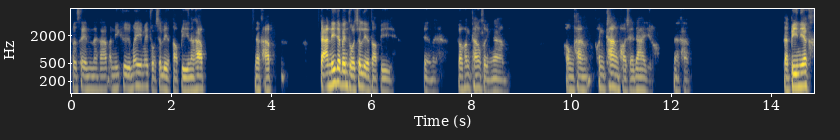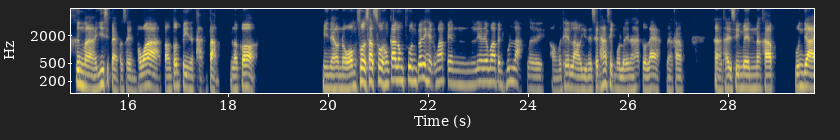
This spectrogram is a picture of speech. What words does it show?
18%นะครับ อันนี้คือไม่ไม่ถั่วเฉลี่ยต่อปีนะครับนะครับ แต่อันนี้จะเป็นถั่วเฉลี่ยต่อปีเห็นไหมก็ค่อนข้างสวยงามค่อนข้างค่อนข้างพอใช้ได้อยู่นะครับ แต่ปีนี้ขึ้นมา 28%เพราะว่าตอนต้นปีเนี่ยฐานต่ำแล้วก็ มีแนวโน้ม ส่วนสัดส่วนของการลงทุนก็จะเห็นว่าเป็นเรียกได้ว่าเป็นหุ้นหลักเลยของประเทศเราอยู่ในเซ็ตห้าสิบหมดเลยนะฮะตัวแรกนะครับอ่าไทยซีเมนต์นะครับหุ้นใหญ่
